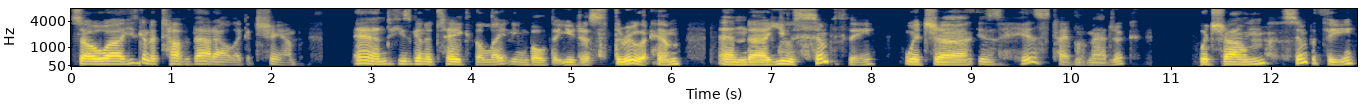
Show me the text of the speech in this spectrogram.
So uh, he's going to tough that out like a champ. And he's going to take the lightning bolt that you just threw at him and uh, use sympathy, which uh, is his type of magic. Which, um, sympathy,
